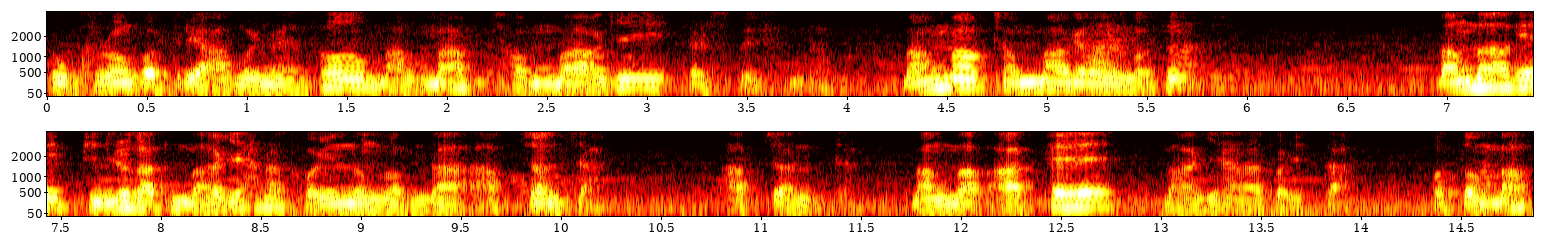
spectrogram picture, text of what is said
또 그런 것들이 아물면서 망막 점막이 될 수도 있습니다. 망막 점막이라는 것은 망막에 비늘 같은 막이 하나 더 있는 겁니다. 앞전자, 앞전자. 망막 앞에 막이 하나 더 있다. 어떤 막?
